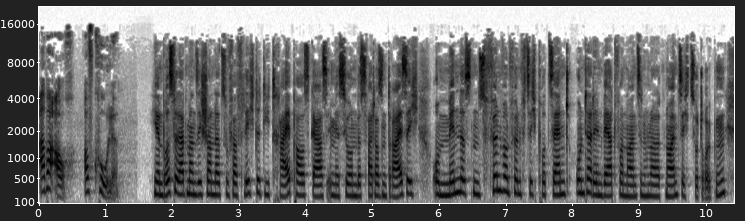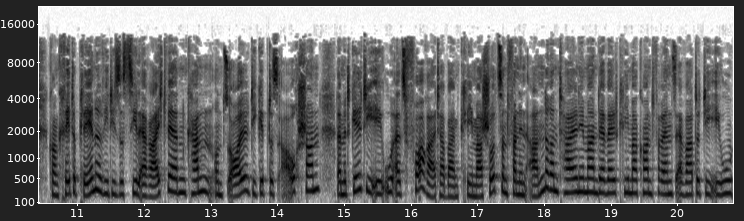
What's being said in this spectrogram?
aber auch auf Kohle. Hier in Brüssel hat man sich schon dazu verpflichtet, die Treibhausgasemissionen bis 2030 um mindestens 55 Prozent unter den Wert von 1990 zu drücken. Konkrete Pläne, wie dieses Ziel erreicht werden kann und soll, die gibt es auch schon. Damit gilt die EU als Vorreiter beim Klimaschutz und von den anderen Teilnehmern der Weltklimakonferenz erwartet die EU,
